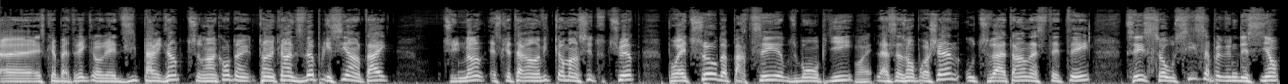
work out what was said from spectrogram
euh, est-ce que Patrick aurait dit, par exemple, tu rencontres un, t'as un candidat précis en tête. Tu lui demandes, est-ce que tu as envie de commencer tout de suite pour être sûr de partir du bon pied Ouais. la saison prochaine ou tu vas attendre à cet été? Tu sais, ça aussi, ça peut être une décision.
